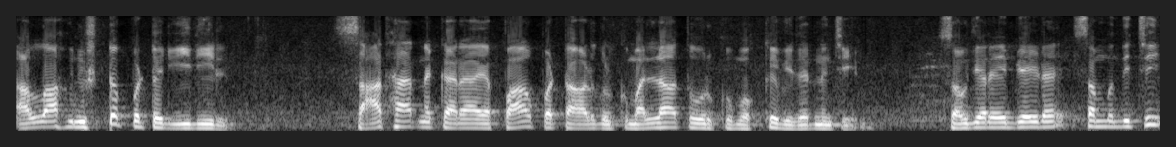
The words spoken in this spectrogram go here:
അള്ളാഹുവിന് ഇഷ്ടപ്പെട്ട രീതിയിൽ സാധാരണക്കാരായ പാവപ്പെട്ട ആളുകൾക്കും അല്ലാത്തവർക്കും ഒക്കെ വിതരണം ചെയ്യും. സൗദി അറേബ്യയുടെ സംബന്ധിച്ച്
